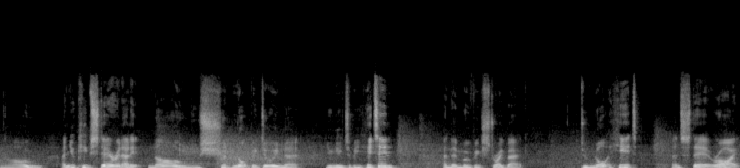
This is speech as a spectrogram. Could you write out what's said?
No. And you keep staring at it. No, you should not be doing that. You need to be hitting and then moving straight back. Do not hit and stare. Right.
